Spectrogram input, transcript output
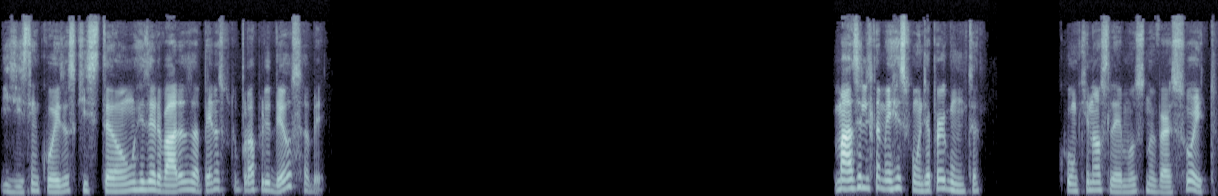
existem coisas que estão reservadas apenas para o próprio Deus saber. Mas ele também responde a pergunta com que nós lemos no verso 8.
